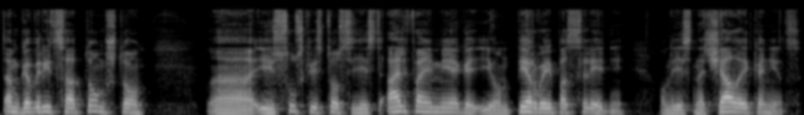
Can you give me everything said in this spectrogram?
Там говорится о том, что э, Иисус Христос есть Альфа и Омега, и Он первый и последний. Он есть начало и конец.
